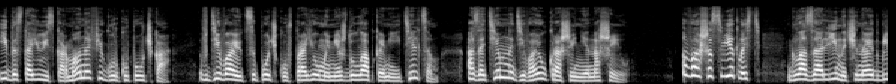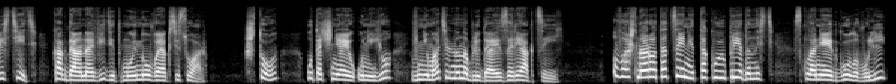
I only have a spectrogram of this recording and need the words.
и достаю из кармана фигурку паучка. Вдеваю цепочку в проемы между лапками и тельцем, а затем надеваю украшение на шею. «Ваша светлость!» Глаза Ли начинают блестеть, когда она видит мой новый аксессуар. «Что?» Уточняю у нее, внимательно наблюдая за реакцией. «Ваш народ оценит такую преданность», — склоняет голову Ли,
